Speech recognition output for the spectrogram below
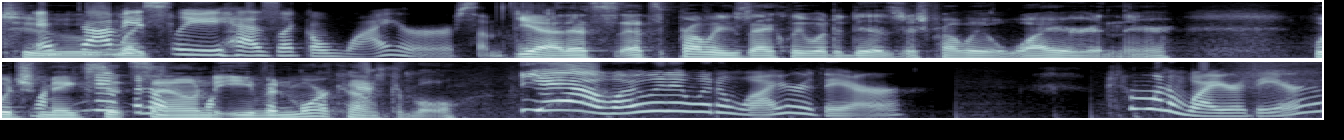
to It like obviously has like a wire or something. Yeah, that's that's probably exactly what it is. There's probably a wire in there, which Why makes it sound even more comfortable. Yeah, why would I want a wire there? I don't want a wire there.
